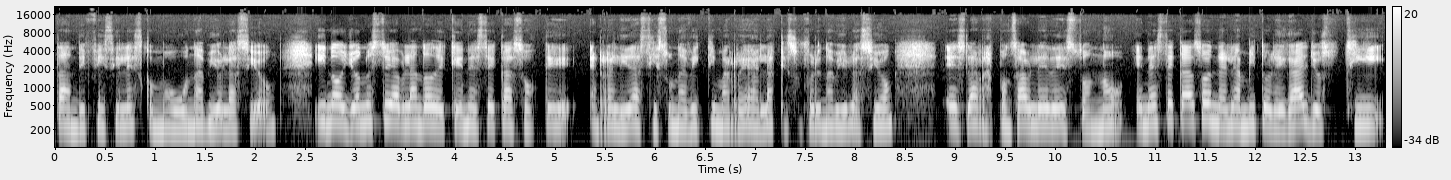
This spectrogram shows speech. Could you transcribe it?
tan difíciles como una violación. Y no, yo no estoy hablando de que en este caso, que en realidad si es una víctima real la que sufre una violación, es la responsable de esto. No, en este caso, en el ámbito legal, yo sí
